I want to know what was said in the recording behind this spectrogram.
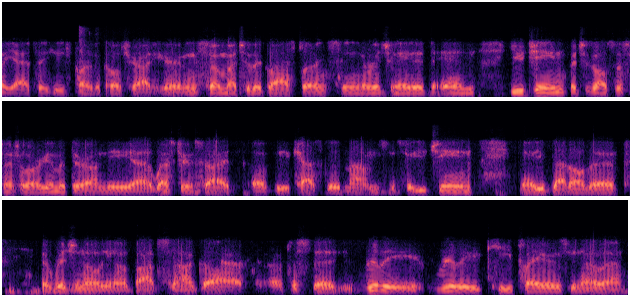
yeah, it's a huge part of the culture out here. I mean, so much of the glass blowing scene originated in Eugene, which is also Central Oregon, but they're on the uh, western side of the Cascade Mountains. And so Eugene, you know, you've got all the original, you know, Bob Snodgrass, you know, just the really, really key players, you know, um,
